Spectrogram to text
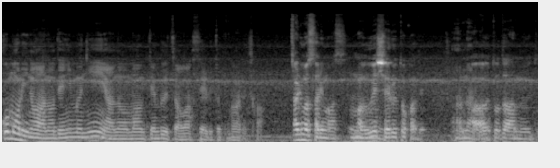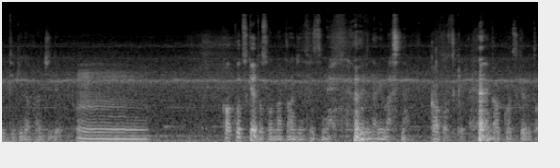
小森のあのデニムにあのマウンテンブーツ合わせる時もあるんですか？ありますあります、まあうん。上シェルとかで。アウトドアムード的な感じで。うーん。かっこつけるとそんな感じの説明になりますねカポつけてかっこつけると。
